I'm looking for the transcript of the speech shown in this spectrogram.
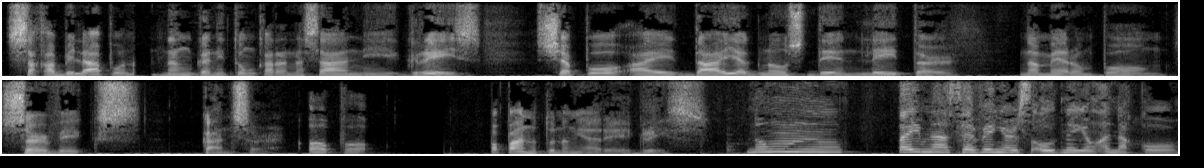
sa kabila po ng ganitong karanasan ni Grace, siya po ay diagnosed din later na meron pong cervix cancer. Opo. Paano to nangyari, Grace? Nung time na 7 years old na yung anak ko,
